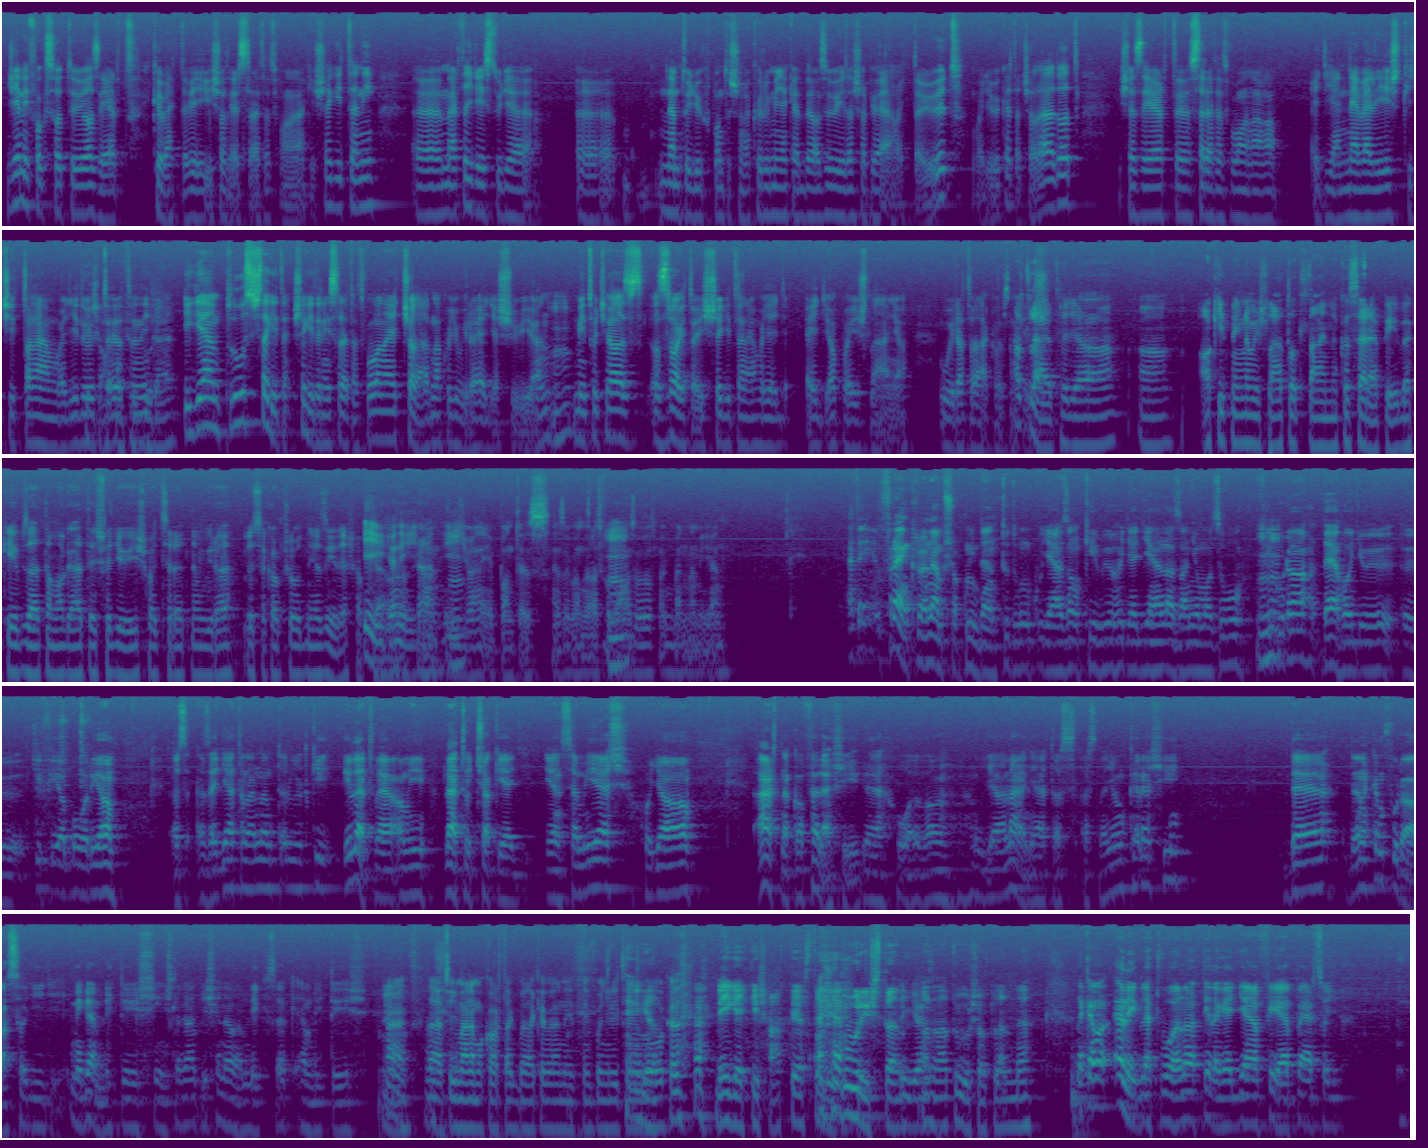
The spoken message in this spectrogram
Jamie Foxot ő azért követte végig, és azért szeretett volna neki segíteni, mert egyrészt ugye nem tudjuk pontosan a körülményeket, de az ő édesapja elhagyta őt, vagy őket, a családot, és ezért szeretett volna egy ilyen nevelést kicsit talán, vagy időt tölteni. Igen, plusz segíteni, segíteni szeretett volna egy családnak, hogy újra egyesüljön, uh-huh. mint hogyha az, az rajta is segítene, hogy egy, egy apa és lánya újra találkoznak. Hát is. lehet, hogy a, a, akit még nem is látott lánynak a szerepébe képzelte magát, és hogy ő is hogy szeretne újra összekapcsolódni az édesapjával. Igen, így van, így mhm. van, én pont ez, ez a gondolat mhm. fogalmazódott meg bennem, igen. Hát Frankről nem sok mindent tudunk, ugye azon kívül, hogy egy ilyen lazanyomozó mm. figura, de hogy ő, ő kifiaborja, az, az egyáltalán nem terült ki. Illetve, ami lehet, hogy csak egy ilyen személyes, hogy a Ártnak a felesége hol van. Ugye a lányát azt, azt nagyon keresi, de, de nekem fura az, hogy így még említés sincs, legalábbis én nem emlékszek, említés. Hát, lehet, hogy már nem akarták belekeverni itt még bonyolítani a dolgokat. Még egy kis háttérsztori, úristen, Igen. az már túl sok lenne. Nekem elég lett volna tényleg egy ilyen fél perc, hogy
